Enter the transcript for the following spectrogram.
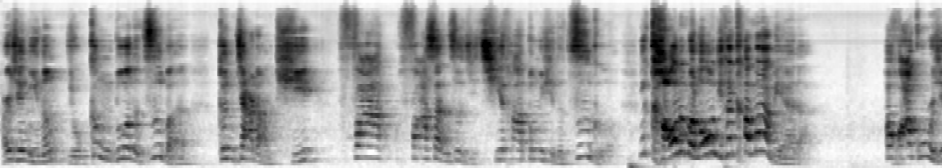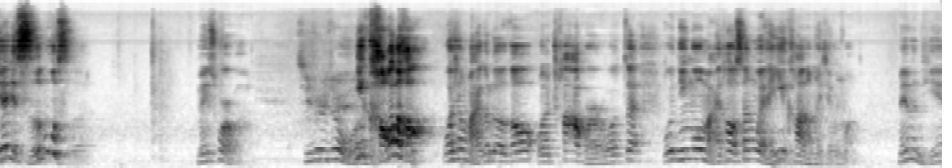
而且你能有更多的资本跟家长提发发散自己其他东西的资格。你考那么 low，你还看嘛别的？还滑轱辘鞋你，死不死？没错吧？其实就是我你考得好，我想买个乐高，我插会儿，我再我您给我买一套《三国演义》看看行吗？没问题，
